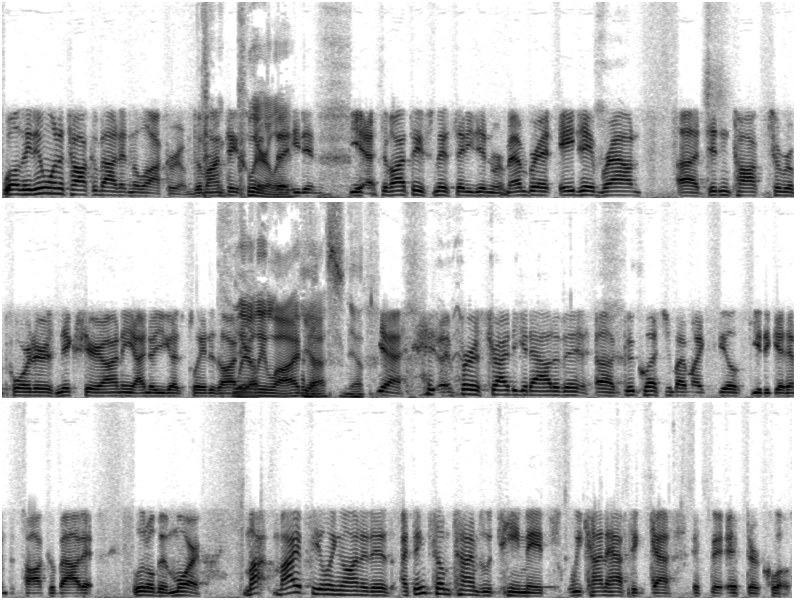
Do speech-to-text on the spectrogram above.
Well, they didn't want to talk about it in the locker room. DeVonta Clearly. Smith said he didn't. Yeah, DeVonta Smith said he didn't remember it. AJ Brown uh, didn't talk to reporters. Nick Sirianni, I know you guys played his audio. Clearly lied. Yes. Yep. Yeah, at first tried to get out of it. Uh, good question by Mike Sielski to get him to talk about it a little bit more. My my feeling on it is I think sometimes with teammates we kind of have to guess if they if they're close,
